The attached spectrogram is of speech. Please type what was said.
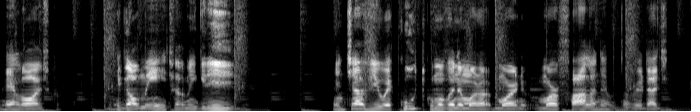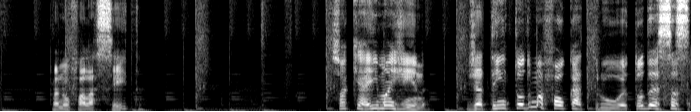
né? Lógico, legalmente, é uma igreja. A gente já viu, é culto, como a Vânia Mor, fala, né? Na verdade, para não falar seita. Só que aí, imagina, já tem toda uma falcatrua, todas essas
